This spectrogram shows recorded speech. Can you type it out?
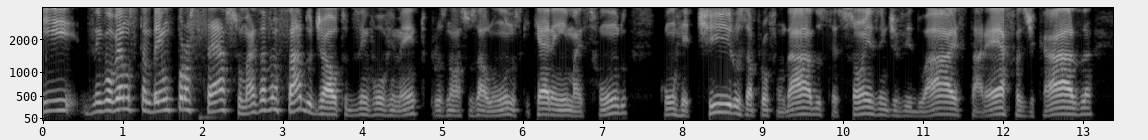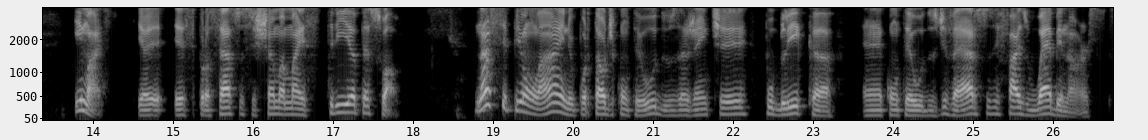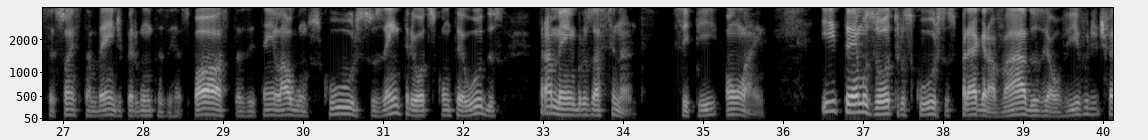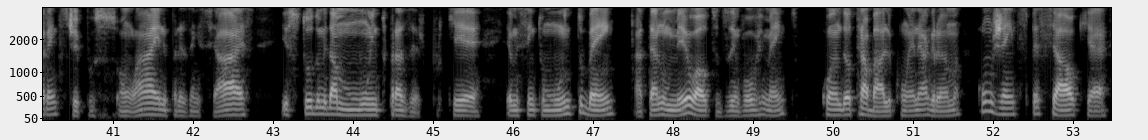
E desenvolvemos também um processo mais avançado de autodesenvolvimento para os nossos alunos que querem ir mais fundo, com retiros aprofundados, sessões individuais, tarefas de casa e mais. E esse processo se chama maestria pessoal. Na CP Online, o portal de conteúdos, a gente publica é, conteúdos diversos e faz webinars, sessões também de perguntas e respostas, e tem lá alguns cursos, entre outros conteúdos, para membros assinantes. CP Online. E temos outros cursos pré-gravados e ao vivo de diferentes tipos, online, presenciais, isso tudo me dá muito prazer, porque eu me sinto muito bem, até no meu autodesenvolvimento, quando eu trabalho com Enneagrama, com gente especial, que é,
